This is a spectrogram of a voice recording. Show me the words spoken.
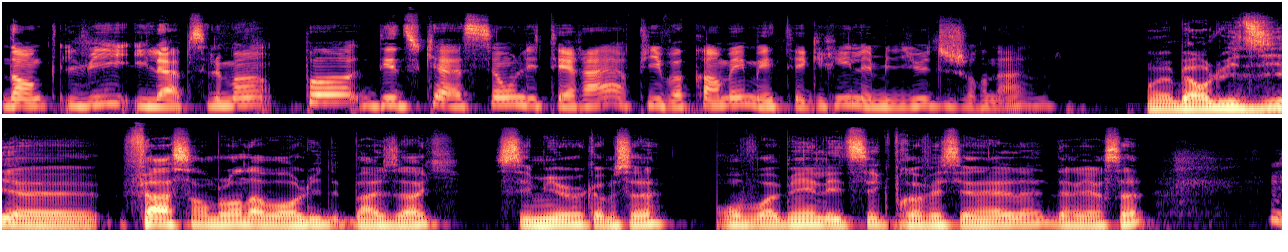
Donc, lui, il a absolument pas d'éducation littéraire, puis il va quand même intégrer le milieu du journal. Ouais, ben on lui dit euh, fais semblant d'avoir lu Balzac, c'est mieux comme ça. On voit bien l'éthique professionnelle là, derrière ça.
